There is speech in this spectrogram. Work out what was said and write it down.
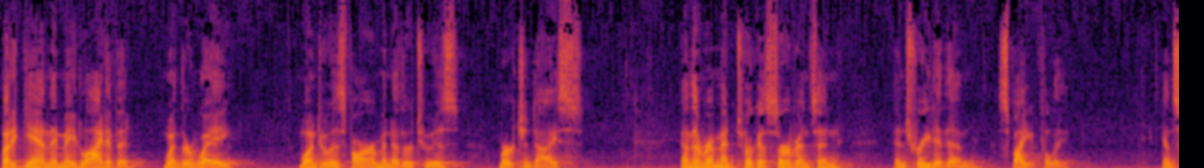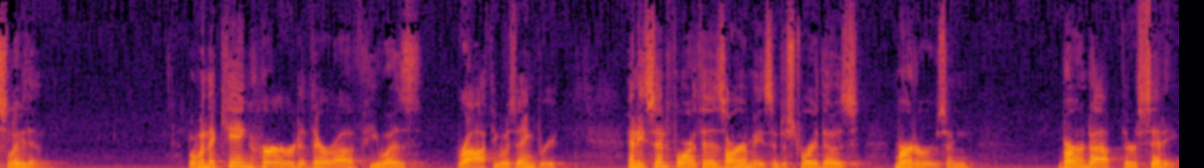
But again, they made light of it, went their way, one to his farm, another to his merchandise. And the remnant took his servants and entreated them spitefully and slew them. But when the king heard thereof, he was wroth, he was angry, and he sent forth his armies and destroyed those murderers and burned up their city.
